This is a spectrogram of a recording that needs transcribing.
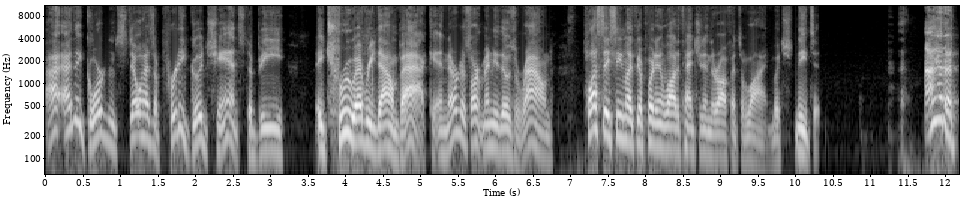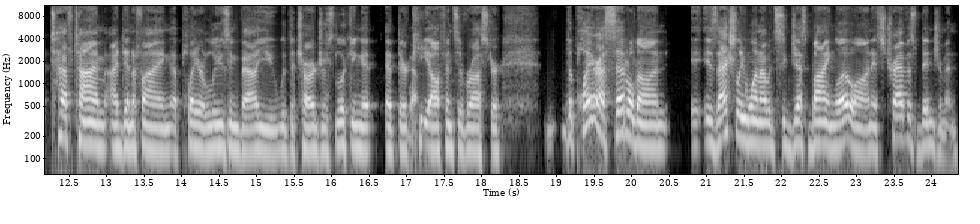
I, I think Gordon still has a pretty good chance to be a true every down back, and there just aren't many of those around. Plus, they seem like they're putting a lot of tension in their offensive line, which needs it. I had a tough time identifying a player losing value with the Chargers looking at, at their yeah. key offensive roster. The player I settled on is actually one I would suggest buying low on. It's Travis Benjamin.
